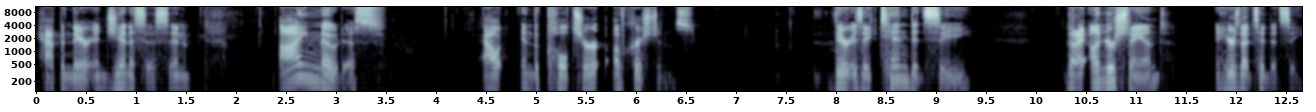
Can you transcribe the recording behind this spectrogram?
happen there in Genesis, and I notice out in the culture of Christians there is a tendency that I understand, and here's that tendency.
